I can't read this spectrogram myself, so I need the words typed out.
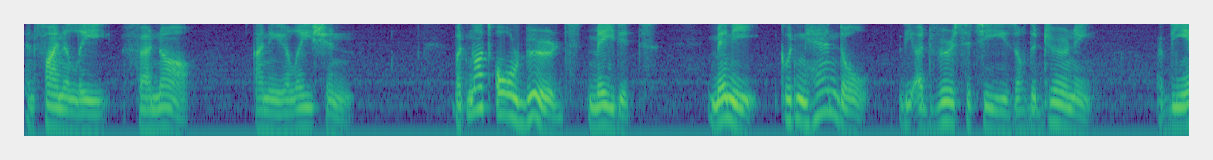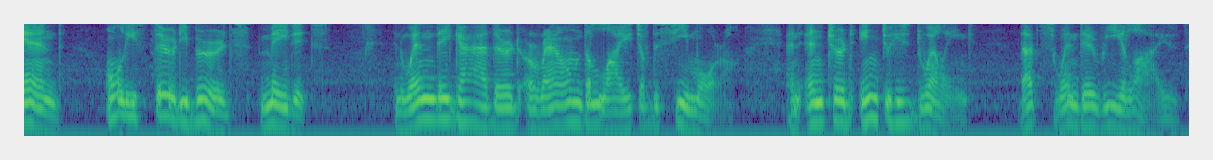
and finally Fana, annihilation. But not all birds made it. Many couldn't handle the adversities of the journey. At the end, only 30 birds made it. And when they gathered around the light of the Simurgh and entered into his dwelling, that's when they realized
